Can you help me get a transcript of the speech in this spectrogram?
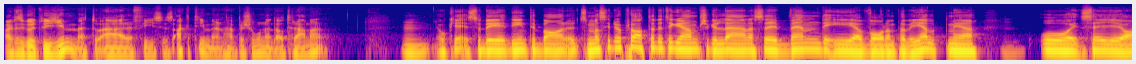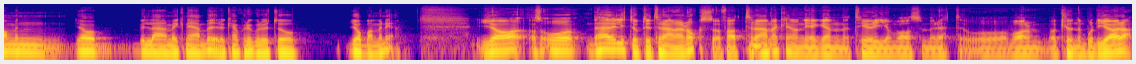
faktiskt går ut på gymmet och är fysiskt aktiv med den här personen då, och tränar. Mm, Okej, så det, det är inte bara... Så man sitter och pratar lite grann, försöker lära sig vem det är, vad de behöver hjälp med. Och säger ja, men jag vill lära mig knäböj, då kanske du går ut och jobbar med det. Ja, alltså, och det här är lite upp till tränaren också, för att tränaren kan ha en egen teori om vad som är rätt och vad, de, vad kunden borde göra.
